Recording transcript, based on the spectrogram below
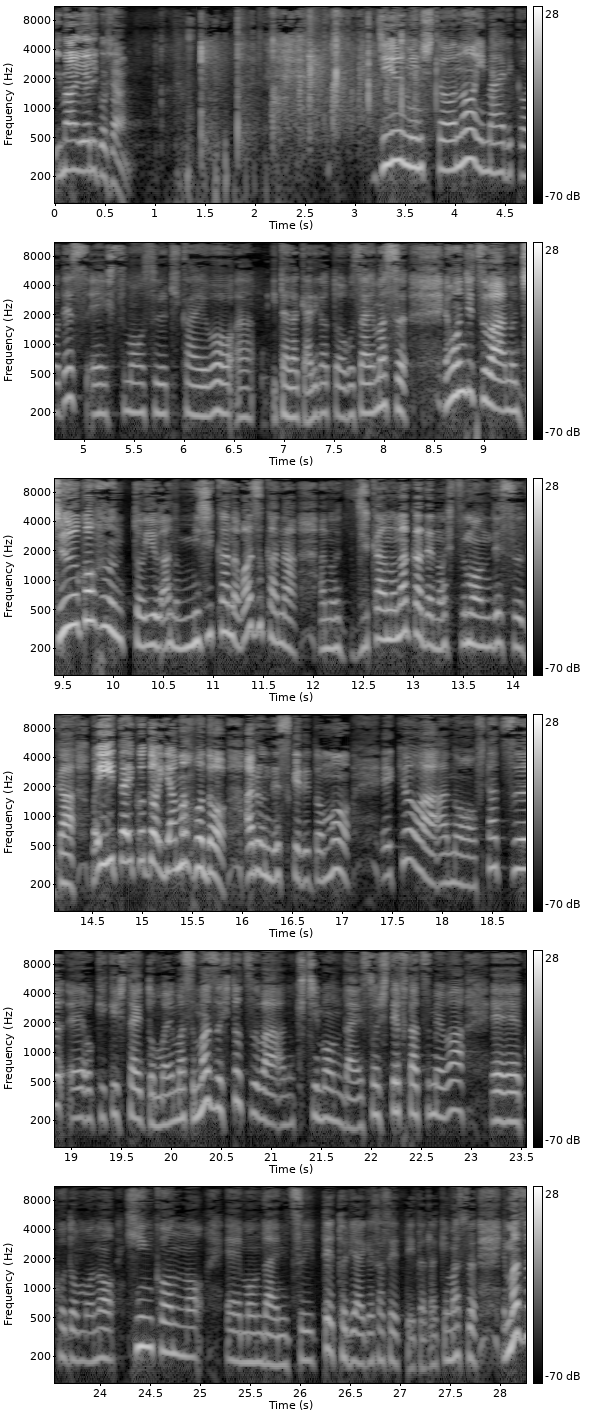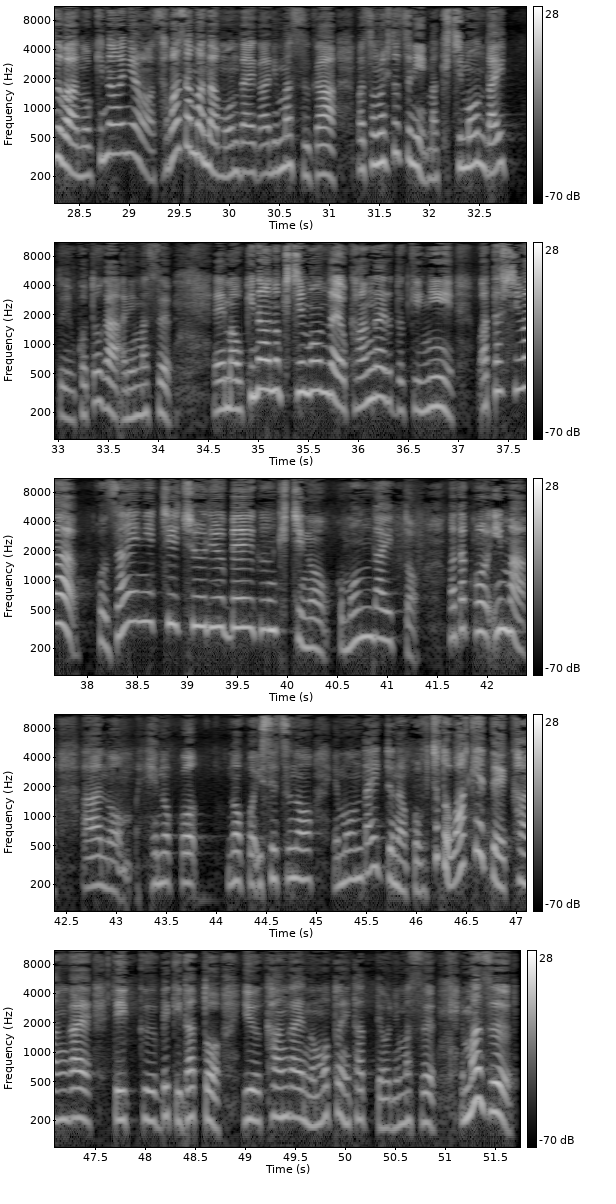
今井絵理子さん。自由民主党の今井理子です、えー、質問する機会をあいただきありがとうございます。えー、本日はあの15分というあの短なわずかなあの時間の中での質問ですが、まあ、言いたいことは山ほどあるんですけれども、えー、今日はあの2つ、えお聞きしたいと思います。まず1つはあの基地問題、そして2つ目は、え子供の貧困の、え問題について取り上げさせていただきます。えまずはあの沖縄には様々な問題がありますが、まあ、その1つに、まあ、基地問題ということがあります。えー、まあ、沖縄の基地問題を考えるときに、私はこう在日駐留米軍基地の問題と、またこう今、あの、辺野古のこう移設の問題っていうのはこうちょっと分けて考えていくべきだという考えのもとに立っております。まず、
